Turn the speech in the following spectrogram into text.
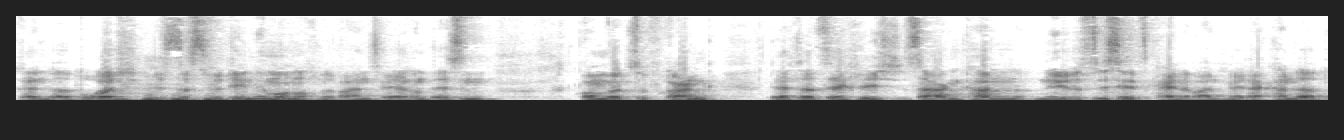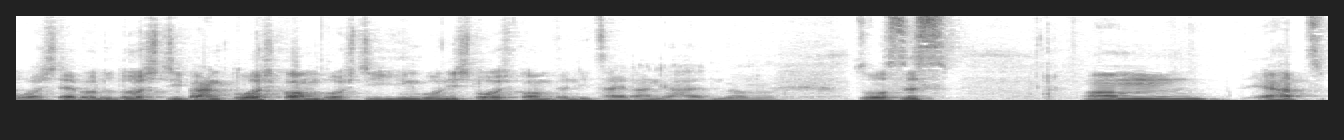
renn da durch, ist das für den immer noch eine Wand. Währenddessen kommen wir zu Frank, der tatsächlich sagen kann, nee, das ist jetzt keine Wand mehr, der kann da durch. Der würde durch die Bank durchkommen, durch die Ingo nicht durchkommt, wenn die Zeit angehalten wird. So, es ist, ähm, er hat,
